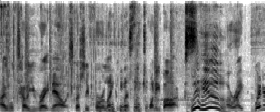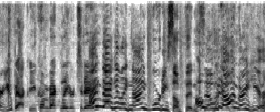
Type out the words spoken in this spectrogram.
I will tell you right now, especially for like less than 20 bucks. Woohoo. All right, when are you back? Are you coming back later today? I'm back at like 940 something. Oh, so good. I'm right here.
